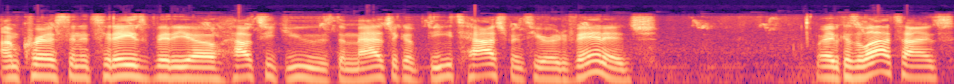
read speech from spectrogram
I'm Chris, and in today's video, how to use the magic of detachment to your advantage. Right? Because a lot of times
